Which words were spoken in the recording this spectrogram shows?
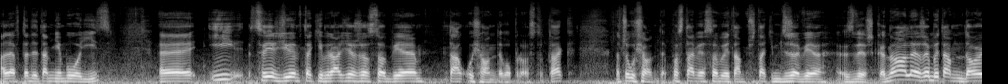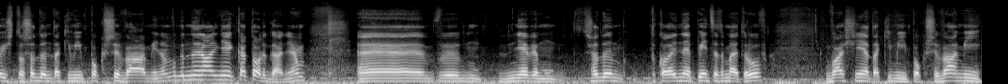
ale wtedy tam nie było nic. E, I stwierdziłem w takim razie, że sobie tam usiądę po prostu, tak? Znaczy usiądę, postawię sobie tam przy takim drzewie zwyżkę. No ale żeby tam dojść, to szedłem takimi pokrzywami, no generalnie katorga, nie? E, w- nie wiem, szedłem kolejne 500 metrów właśnie takimi pokrzywami,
